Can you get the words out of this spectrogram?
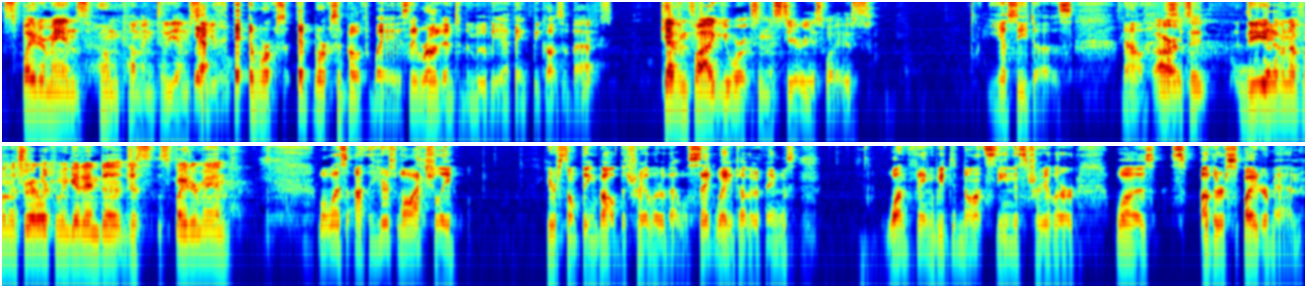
Spider Man's Homecoming to the MCU. Yeah, it, it works. It works in both ways. They wrote it into the movie, I think, because of that. Yes. Kevin Feige works in mysterious ways. Yes, he does. Now, All right, so do you have enough on the trailer? Can we get into just Spider Man? well, let's, uh, here's well, actually, here's something about the trailer that will segue into other things. One thing we did not see in this trailer was other Spider-Man.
